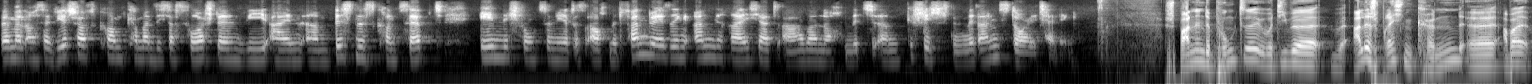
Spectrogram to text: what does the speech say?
wenn man aus der Wirtschaft kommt, kann man sich das vorstellen wie ein ähm, Business-Konzept. Ähnlich funktioniert es auch mit Fundraising, angereichert aber noch mit ähm, Geschichten, mit einem Storytelling. Spannende Punkte, über die wir alle sprechen können. Äh, aber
